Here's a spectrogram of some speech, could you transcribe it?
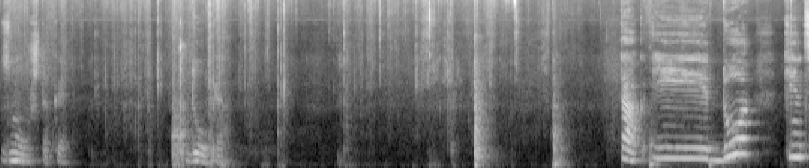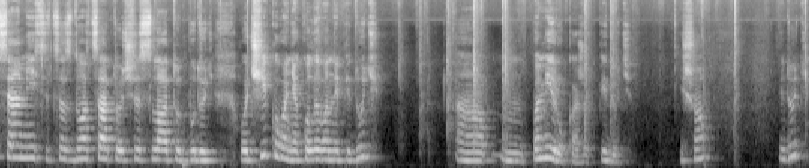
знову ж таки. Добре. Так, і до кінця місяця, з 20 числа, тут будуть очікування, коли вони підуть а, по міру, кажуть, підуть. І що? Підуть?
